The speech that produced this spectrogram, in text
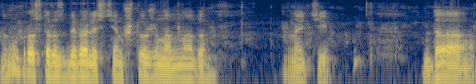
Но мы просто разбирались с тем, что же нам надо найти. Да,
